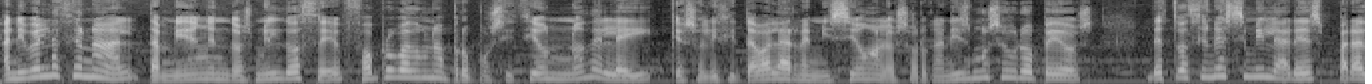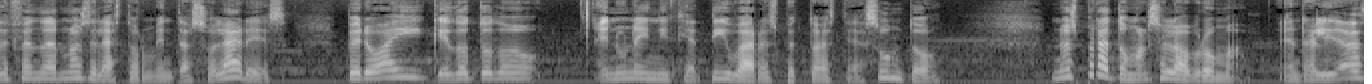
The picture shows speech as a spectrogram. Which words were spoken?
A nivel nacional, también en 2012 fue aprobada una proposición no de ley que solicitaba la remisión a los organismos europeos de actuaciones similares para defendernos de las tormentas solares, pero ahí quedó todo en una iniciativa respecto a este asunto. No es para tomárselo a broma. En realidad,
